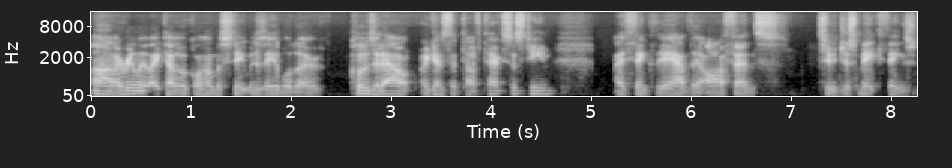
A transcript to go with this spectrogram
Uh, I really liked how Oklahoma State was able to close it out against a tough Texas team. I think they have the offense to just make things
